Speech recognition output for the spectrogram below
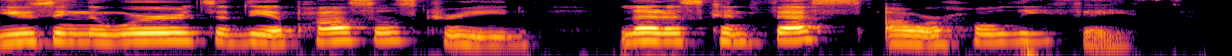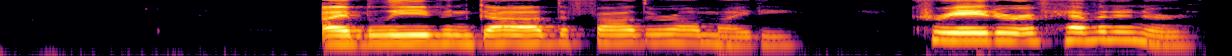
Using the words of the Apostles' Creed, let us confess our holy faith. I believe in God the Father Almighty, creator of heaven and earth.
